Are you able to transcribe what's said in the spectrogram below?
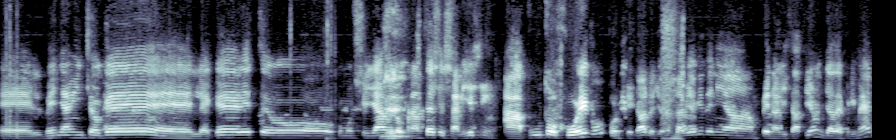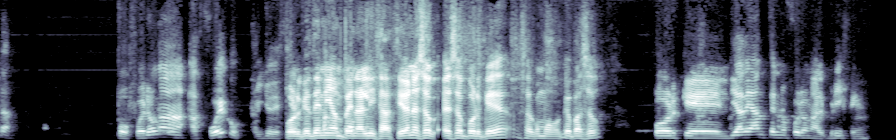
el Benjamin Choquet, el Lequer, este o como se llama, los franceses saliesen a puto fuego, porque claro, yo no sabía que tenían penalización ya de primera. Pues fueron a, a fuego. Y yo decía, ¿Por qué tenían "Puta, penalización? ¿Eso, ¿Eso por qué? O sea, ¿cómo, ¿qué pasó? Porque el día de antes no fueron al briefing y te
